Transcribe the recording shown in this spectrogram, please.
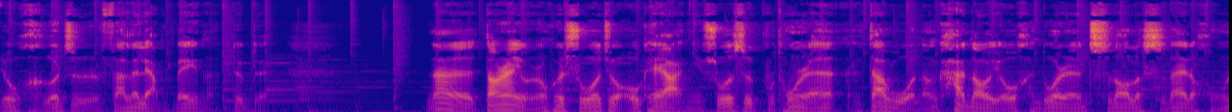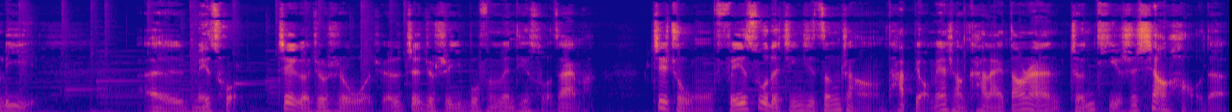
又何止翻了两倍呢？对不对？那当然有人会说，就 OK 啊，你说是普通人，但我能看到有很多人吃到了时代的红利，呃，没错，这个就是我觉得这就是一部分问题所在嘛。这种飞速的经济增长，它表面上看来，当然整体是向好的，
